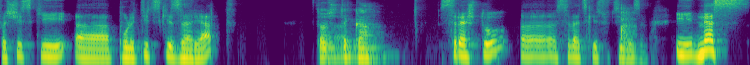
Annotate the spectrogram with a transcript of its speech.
фашистски а, политически заряд. Точно така. Срещу а, съветския социализъм. И днес,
